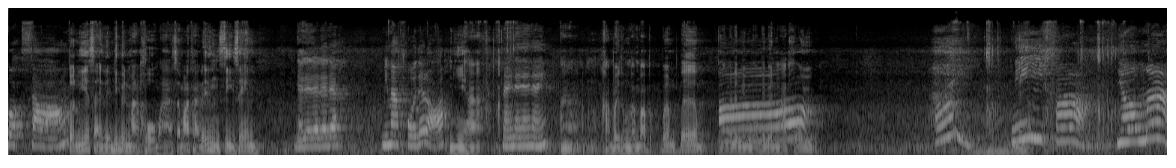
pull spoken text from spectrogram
บวก2ตัวนี้จะใส่เลนส์ที่เป็นมาโครมา สามารถถ่ายได้ถึง 4 เซน2เดี๋ยวเดี๋ยวเดี๋ยวเดี๋ยวมีมาโครด้วยเหรอ มีฮะไหนไหนไหนไหน อ่าเข้าไปตรงคำว่าเพิ่มเติมแล้วก็จะมีโหมดที่เป็นมาโครอยู่ เฮ้ย นี่ค่ะ เยอะมาก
